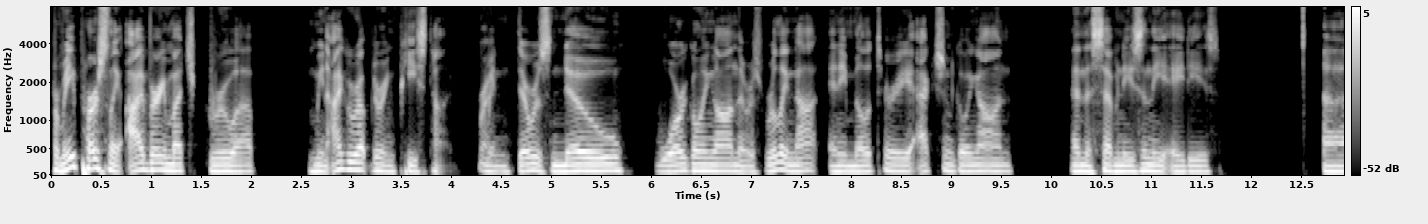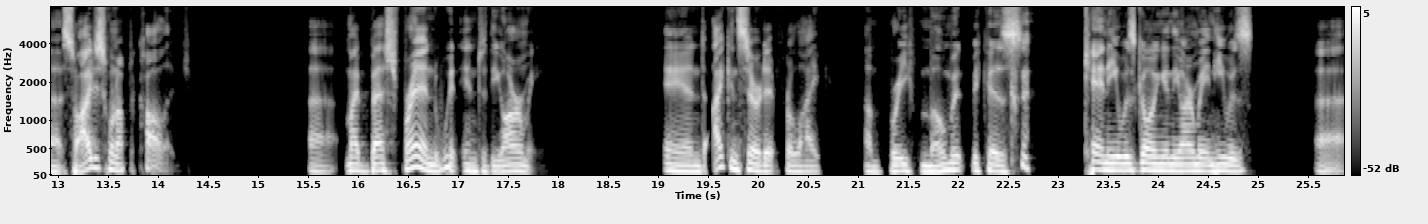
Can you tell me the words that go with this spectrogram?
for me personally, I very much grew up. I mean, I grew up during peacetime. I mean, there was no war going on. There was really not any military action going on in the 70s and the 80s. Uh, so I just went off to college. Uh, my best friend went into the army. And I considered it for like a brief moment because Kenny was going in the army and he was uh,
